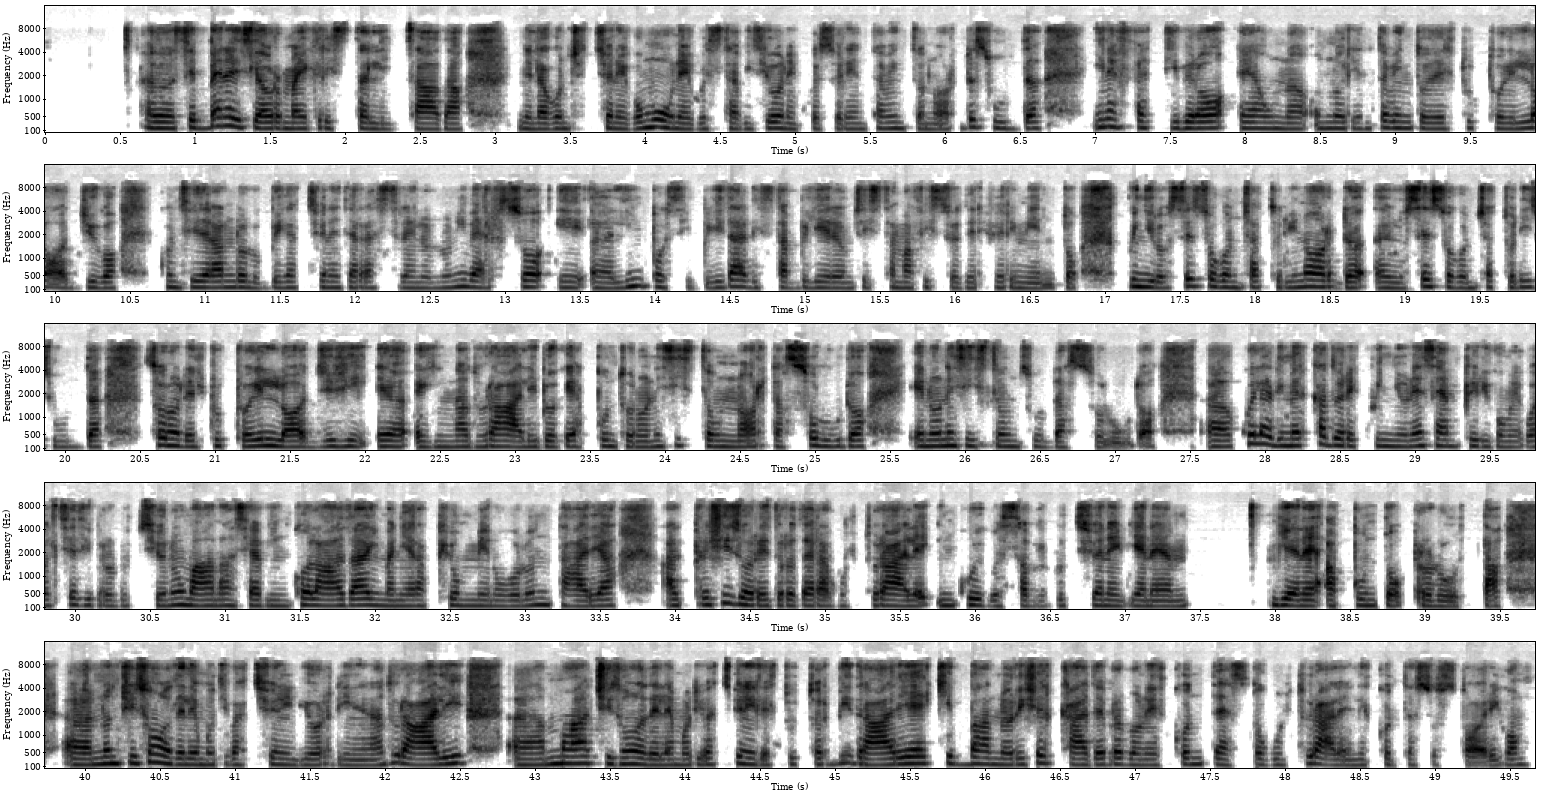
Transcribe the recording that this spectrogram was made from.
Sebbene sia ormai cristallizzata nella concezione comune questa visione e questo orientamento nord-sud, in effetti però è un, un orientamento del tutto illogico, considerando l'ubicazione terrestre nell'universo e uh, l'impossibilità di stabilire un sistema fisso di riferimento. Quindi lo stesso concetto di nord e lo stesso concetto di sud sono del tutto illogici e, e innaturali, poiché appunto non esiste un nord assoluto e non esiste un sud assoluto. Uh, quella di Mercator è quindi un esempio di come qualsiasi produzione condizione umana sia vincolata in maniera più o meno volontaria al preciso retroterra culturale in cui questa produzione viene viene appunto prodotta. Uh, non ci sono delle motivazioni di ordine naturali, uh, ma ci sono delle motivazioni del tutto arbitrarie che vanno ricercate proprio nel contesto culturale, nel contesto storico.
